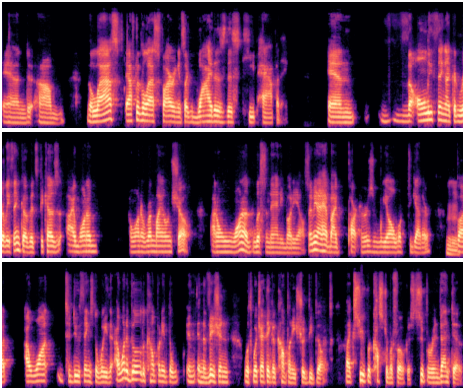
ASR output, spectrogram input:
and um, the last after the last firing, it's like, why does this keep happening? And the only thing I could really think of, it's because I want to, I want to run my own show. I don't want to listen to anybody else. I mean, I have my partners and we all work together, mm-hmm. but I want to do things the way that I want to build a company the, in, in the vision with which I think a company should be built, like super customer focused, super inventive,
